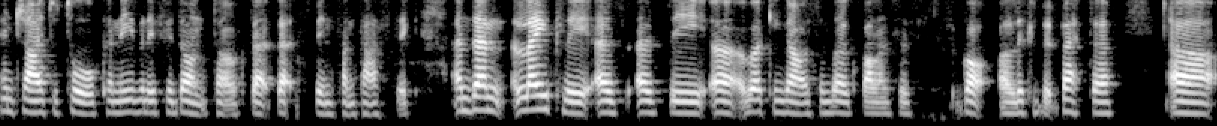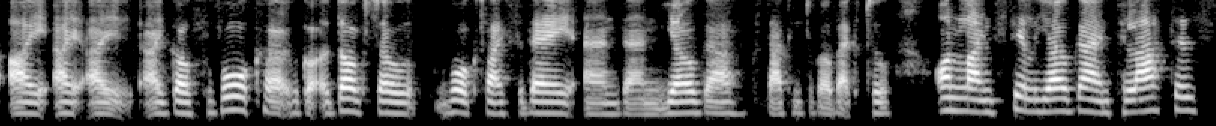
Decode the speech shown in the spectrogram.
and try to talk. And even if you don't talk, that, that's been fantastic. And then lately, as, as the uh, working hours and work balances got a little bit better, uh, I, I, I, I go for walk. Uh, we've got a dog, so walk twice a day, and then yoga. Starting to go back to online still yoga and Pilates.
